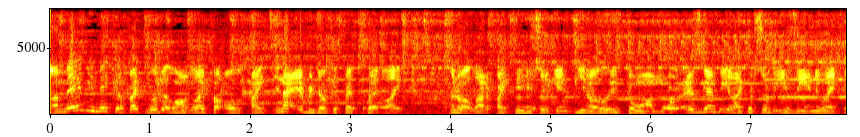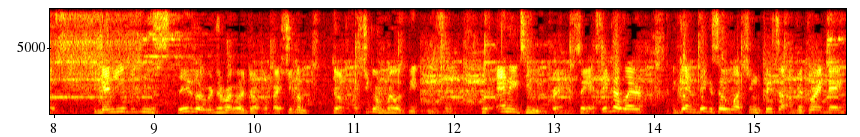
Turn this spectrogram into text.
Uh, maybe make the fight a little bit longer, like put all the fights. And not every joke effect, but like I know a lot of fights in here, so we can, you know, at least go on more. It's gonna be like super easy anyway, because again, you these these are just regular Joker fights. You can Joker fights. You can really beat easy with any team you bring. So yeah, see you guys later. Again, thank you so much for watching. Peace out. Have a great day,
